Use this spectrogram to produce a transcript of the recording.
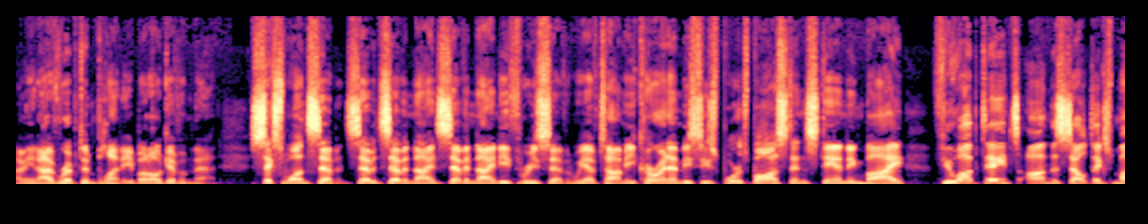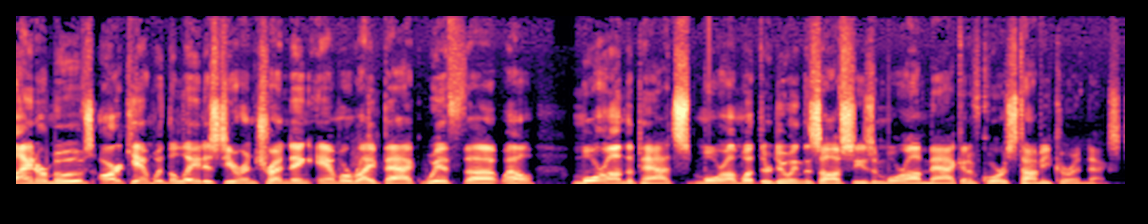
I mean, I've ripped him plenty, but I'll give him that. 617 779 7937. We have Tommy Curran, NBC Sports Boston, standing by. Few updates on the Celtics' minor moves. Arcam with the latest here in trending, and we're right back with, uh, well, more on the Pats, more on what they're doing this offseason, more on Mac, and of course, Tommy Curran next.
